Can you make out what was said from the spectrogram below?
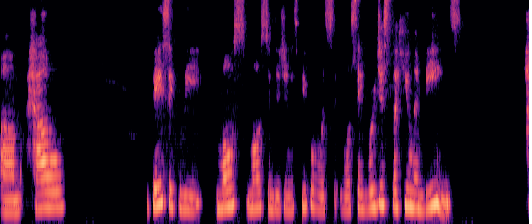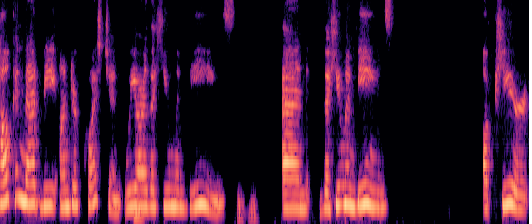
um, how basically most most indigenous people will, will say we're just the human beings. How can that be under question? We mm-hmm. are the human beings. Mm-hmm. and the human beings appear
